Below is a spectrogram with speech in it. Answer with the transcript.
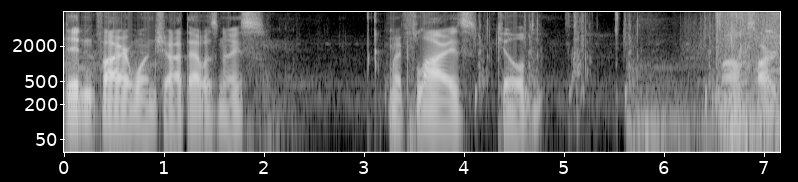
Didn't fire one shot. That was nice. My flies killed mom's heart.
